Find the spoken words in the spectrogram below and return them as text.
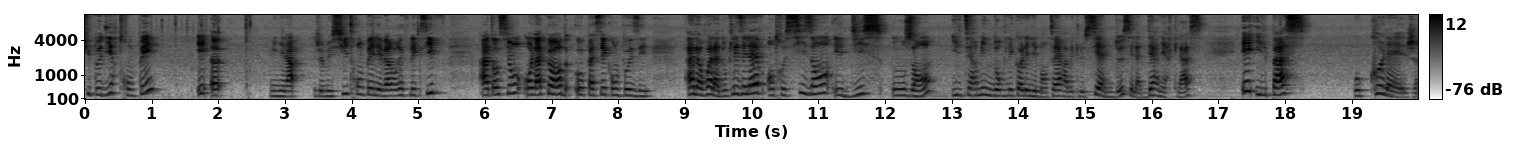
tu peux dire tromper et euh. Minella, je me suis trompée, les verbes réflexifs. Attention, on l'accorde au passé composé. Alors voilà, donc les élèves entre 6 ans et 10, 11 ans, il termine donc l'école élémentaire avec le CM2, c'est la dernière classe, et il passe au collège,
